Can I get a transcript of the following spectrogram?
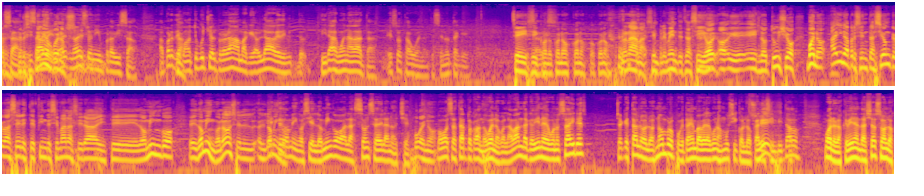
Muchas- sabe, pero si sabe, tenés no buenos- no, es un improvisado. Aparte, No. cuando tú escuchas el programa que hablaba, que tirás buena data. Eso está bueno, que se nota que... Sí, sí, sabes. conozco, conozco, conozco. Pero nada más, simplemente es así. Hoy, hoy es lo tuyo. Bueno, hay una presentación que va a ser este fin de semana, será este domingo. Eh, domingo, ¿no? Es el, el domingo. Este domingo, sí, el domingo a las 11 de la noche. Bueno, Vamos a estar tocando, bueno, con la banda que viene de Buenos Aires, ya que están los, los nombres, porque también va a haber algunos músicos locales Sí. invitados. Bueno, los que vienen de allá son los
